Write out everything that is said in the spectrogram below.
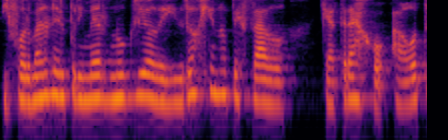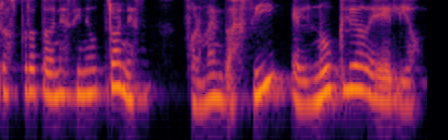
y formaron el primer núcleo de hidrógeno pesado que atrajo a otros protones y neutrones, formando así el núcleo de helio.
